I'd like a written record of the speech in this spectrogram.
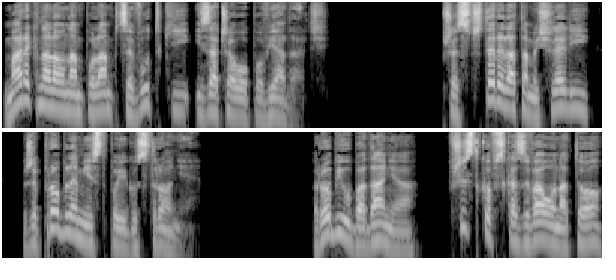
Marek nalał nam po lampce wódki i zaczął opowiadać. Przez cztery lata myśleli, że problem jest po jego stronie. Robił badania, wszystko wskazywało na to,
